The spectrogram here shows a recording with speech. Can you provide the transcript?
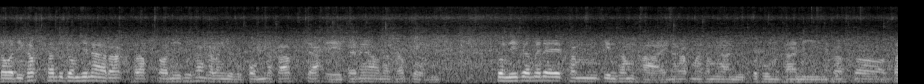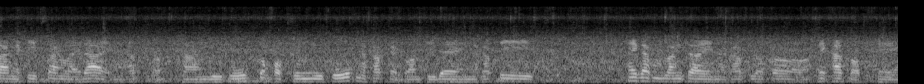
สวัสดีครับท่านผู้ชมที่น่ารักครับตอนนี้ทุกท่านกำลังอยู่กับผมนะครับจ้าเอชแนลนะครับผมช่วงนี้ก็ไม่ได้ทำกินทำขายนะครับ มาทำงานอยู่ปทุมธานีนะครับ ก็สร้างอาชีพสร้างรายได้นะครับกับทาง YouTube ต้องขอบคุณ YouTube นะครับแผ่นความสีแดงนะครับที่ให้กำลังใจนะครับ แล้วก็ให้ค่าตอบแทน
